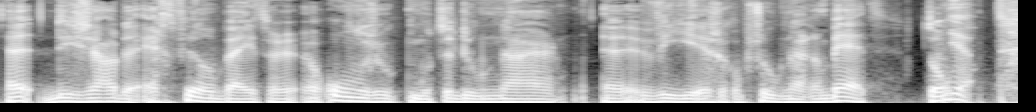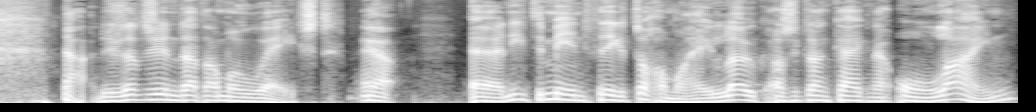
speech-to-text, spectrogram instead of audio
uh, die zouden echt veel beter onderzoek moeten doen naar wie is er op zoek naar een bed. Toch? Ja. Nou, dus dat is inderdaad allemaal waste. Ja. Uh, Niettemin vind ik het toch allemaal heel leuk. Als ik dan kijk naar online,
